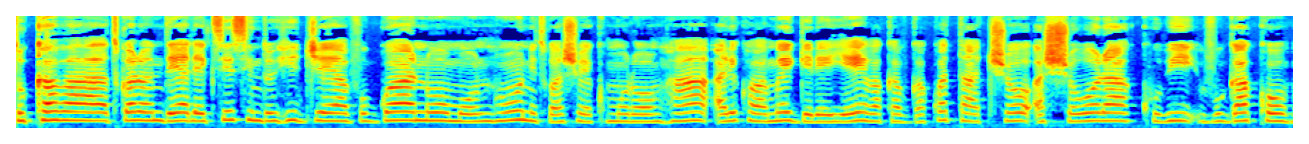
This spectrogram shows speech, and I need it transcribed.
tukaba twarondeye alexis nduhije avugwa n'uwo muntu ntitwashoboye kumuronka ariko abamwegereye bakavuga ko ataco ashobora kubivuga ko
